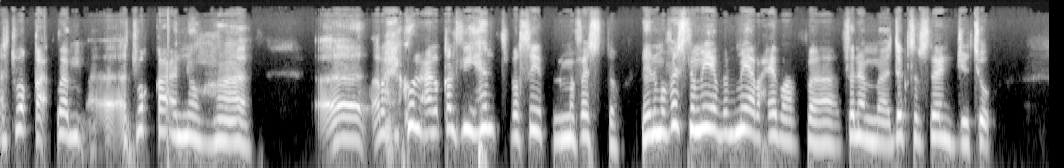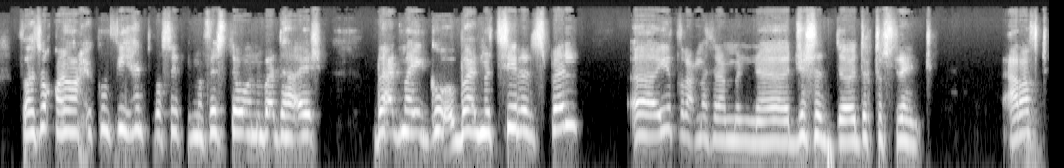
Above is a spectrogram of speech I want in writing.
أتوقع أتوقع إنه راح يكون على الأقل فيه hint بسيط ل Mephisto لأن Mephisto 100% راح يظهر في فيلم دكتور سترينج 2 فأتوقع راح يكون فيه hint بسيط ل Mephisto إنه بعدها إيش بعد ما يقو بعد ما تصير ال spell آه يطلع مثلا من آه جسد آه دكتور سترينج عرفت؟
